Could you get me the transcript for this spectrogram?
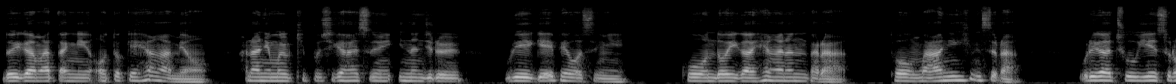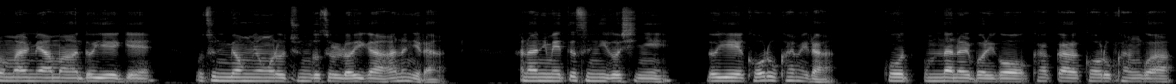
너희가 마땅히 어떻게 향하며 하나님을 기쁘시게 할 수 있는지를 우리에게 배웠으니 곧 너희가 행하는 바라 더욱 많이 힘쓰라. 우리가 주 예수로 말미암아 너희에게 무슨 명령으로 준 것을 너희가 아느니라. 하나님의 뜻은 이것이니 너희의 거룩함이라. 곧 음란을 버리고 각각 거룩함과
